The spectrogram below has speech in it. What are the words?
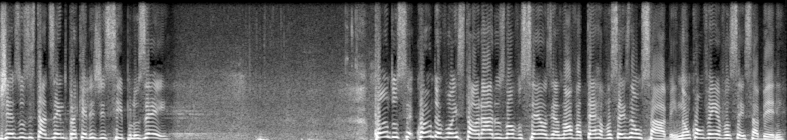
Jesus está dizendo para aqueles discípulos: Ei, quando, quando eu vou instaurar os novos céus e a nova terra, vocês não sabem, não convém a vocês saberem.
